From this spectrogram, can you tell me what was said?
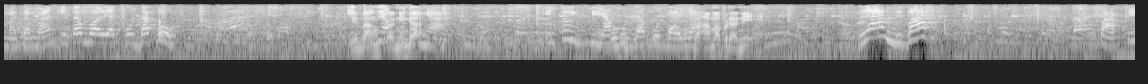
teman-teman kita mau lihat kuda tuh. Lintang, Itu berani nggak? Itu dia kuda-kudanya. Mbak Ama berani? Di bawah. Tapi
